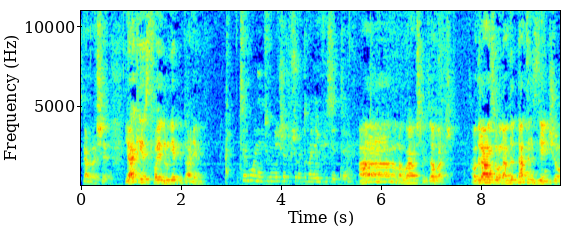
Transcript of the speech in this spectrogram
Zgadza się. Jakie jest Twoje drugie pytanie? Co było najtrudniejsze w przygotowaniach wizyty? A, no właśnie, zobacz. Od razu na, na tym zdjęciu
